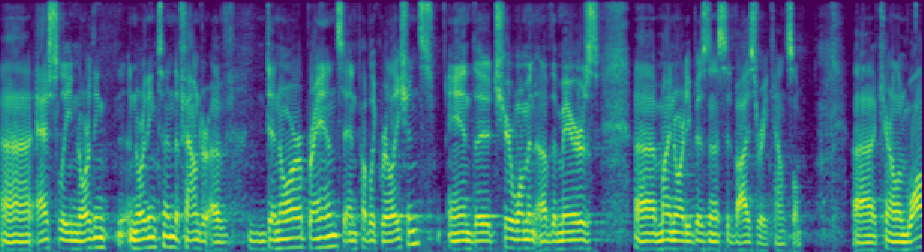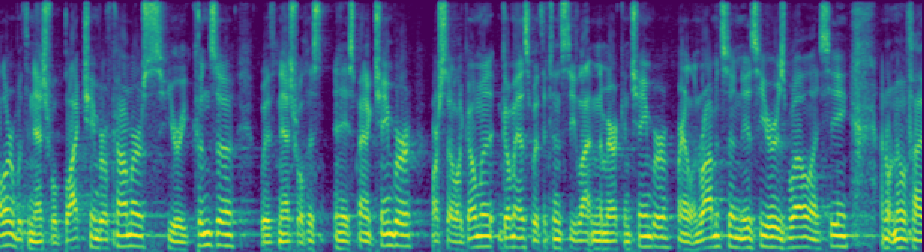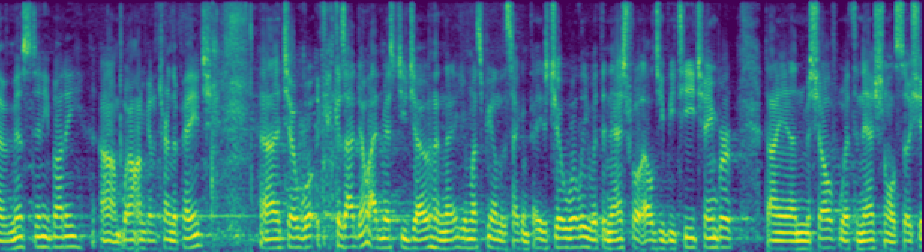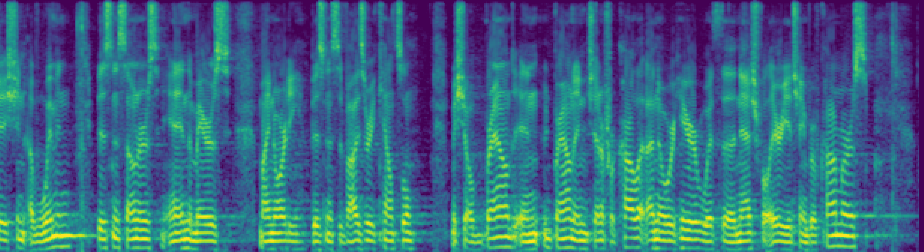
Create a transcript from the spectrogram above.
Uh, Ashley Northing, Northington, the founder of Denor Brands and Public Relations, and the chairwoman of the Mayor's uh, Minority Business Advisory Council. Uh, Carolyn Waller with the Nashville Black Chamber of Commerce, Yuri Cunza with Nashville His Hispanic Chamber, Marcela Gomez with the Tennessee Latin American Chamber. Marilyn Robinson is here as well, I see. I don't know if I've missed anybody. Um, well, I'm going to turn the page. Uh, Joe, because I know I'd missed you, Joe, and uh, you must be on the second page. Joe Woolley with the Nashville LGBT Chamber, Diane Michelle with the National Association of Women Business Owners, and the Mayor's Minority Business Advisory Council. Michelle Brown and Brown and Jennifer Carlat. I know we're here with the Nashville Area Chamber of Commerce.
